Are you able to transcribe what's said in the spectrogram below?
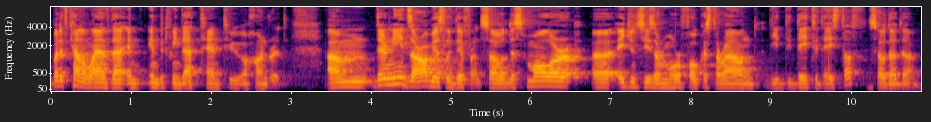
but it kind of lands that in, in between that 10 to 100. Um, their needs are obviously different. So the smaller uh, agencies are more focused around the, the day-to-day stuff. So the, the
